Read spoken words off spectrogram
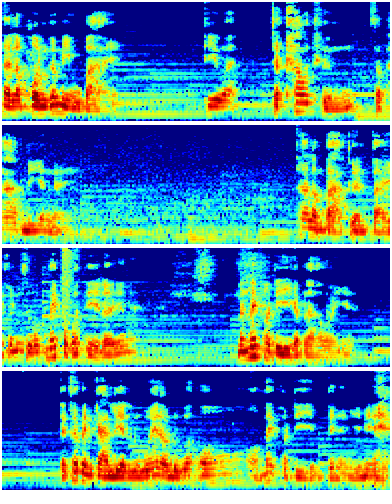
แต่ละคนก็มีอุบาย ที่ว่าจะเข้าถึงสภาพนี้ยังไง ถ้าลำบากเกินไปก็รู้สึกว่าไม่ปกติเลยใช่ไหมมันไม่พอดีกับเราอย่างเงี้ย แต่ก็เป็นการเรียนรู้ให้เรารู้ว่าอ๋อไม่พอดีมันเป็นอย่างนี้นี่เอง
